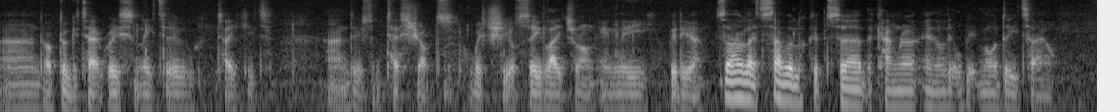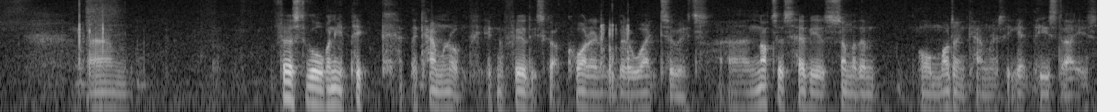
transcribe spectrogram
and I've dug it out recently to take it and do some test shots which you'll see later on in the video. So let's have a look at uh, the camera in a little bit more detail. Um, first of all when you pick the camera up you can feel it's got quite a little bit of weight to it. Uh, not as heavy as some of the more modern cameras you get these days.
